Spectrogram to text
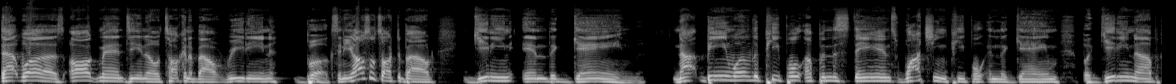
That was Og Mandino talking about reading books. And he also talked about getting in the game, not being one of the people up in the stands watching people in the game, but getting up,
